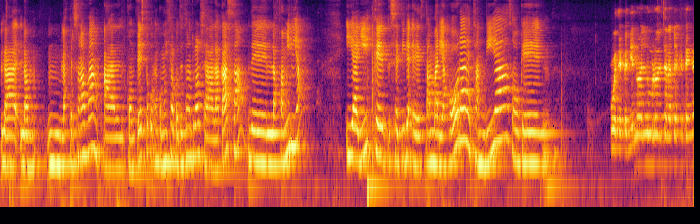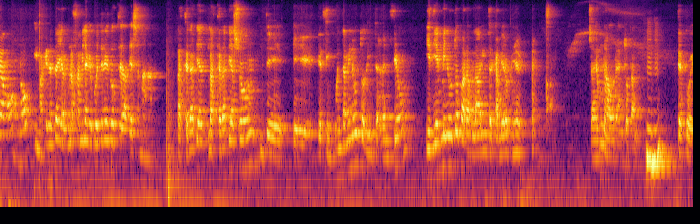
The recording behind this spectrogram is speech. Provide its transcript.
mm, las personas van al contexto, como dice, al contexto natural, o sea, a la casa de la familia y allí que se tire, están varias horas, están días o que... Pues dependiendo del número de terapias que tengamos, ¿no? Imagínate, hay alguna familia que puede tener dos terapias semanales. Las terapias, las terapias son de, de, de 50 minutos de intervención y 10 minutos para hablar, intercambiar opiniones. O sea, es una hora en total. Después,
